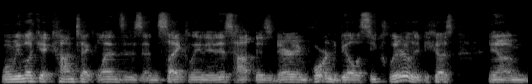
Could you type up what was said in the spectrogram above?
when we look at contact lenses and cycling, it is how, is very important to be able to see clearly because you know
